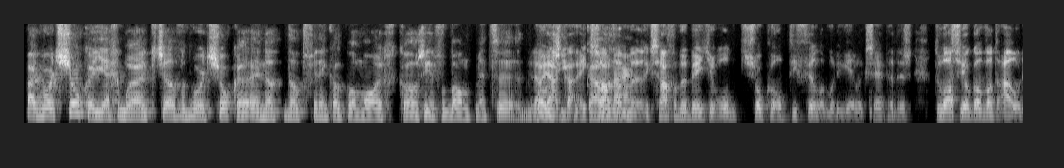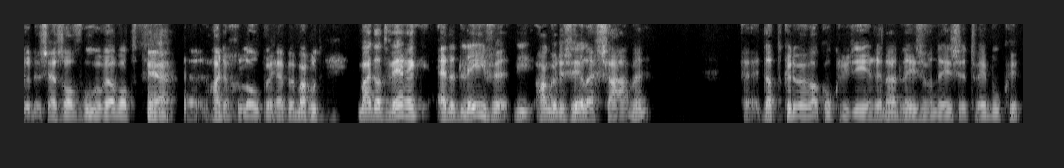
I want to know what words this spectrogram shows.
Maar het woord shocken, jij gebruikt zelf het woord shocken. En dat, dat vind ik ook wel mooi gekozen in verband met eh Nou ja, ik, zag hem, ik zag hem een beetje rondschokken op die film, moet ik eerlijk zeggen. Dus toen was hij ook al wat ouder. Dus hij zal vroeger wel wat Ja, harder gelopen hebben. Maar goed, maar dat werk en het leven, die hangen dus heel erg samen. Dat kunnen we wel concluderen na het lezen van deze twee boeken.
